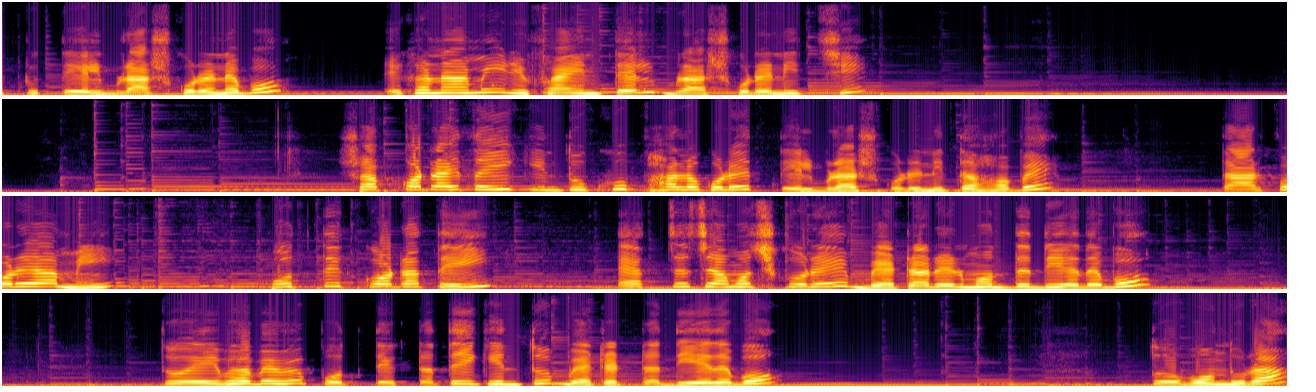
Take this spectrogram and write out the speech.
একটু তেল ব্রাশ করে নেব। এখানে আমি রিফাইন তেল ব্রাশ করে নিচ্ছি। সব কটাইতেই কিন্তু খুব ভালো করে তেল ব্রাশ করে নিতে হবে। তারপরে আমি প্রত্যেক কটাতেই এক চা চামচ করে ব্যাটার এর মধ্যে দিয়ে দেব। তো এইভাবে আমি প্রত্যেকটাতেই কিন্তু ব্যাটারটা দিয়ে দেব। তো বন্ধুরা,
